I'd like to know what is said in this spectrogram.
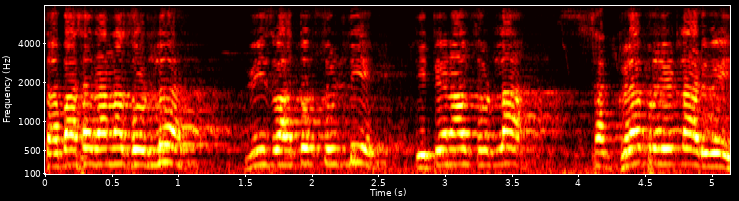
सभासदांना सोडलं? वीज वाहतूक सोडली तिथे नाव सोडला सगळ्या प्रोजेक्टला आडवे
